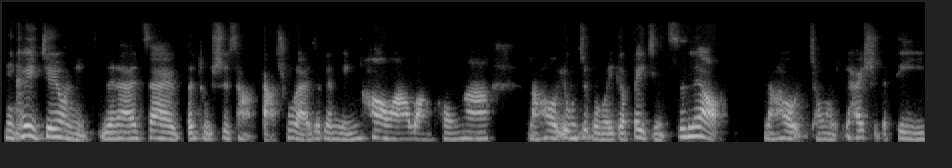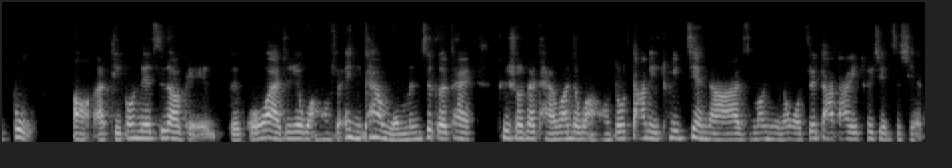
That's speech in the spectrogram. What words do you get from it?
你可以借用你原来在本土市场打出来这个名号啊、网红啊，然后用这个为一个背景资料，然后从一开始的第一步，哦，啊，提供这些资料给给国外这些网红说，哎，你看我们这个在，比如说在台湾的网红都大力推荐的啊，什么你们我最大大力推荐这些的，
